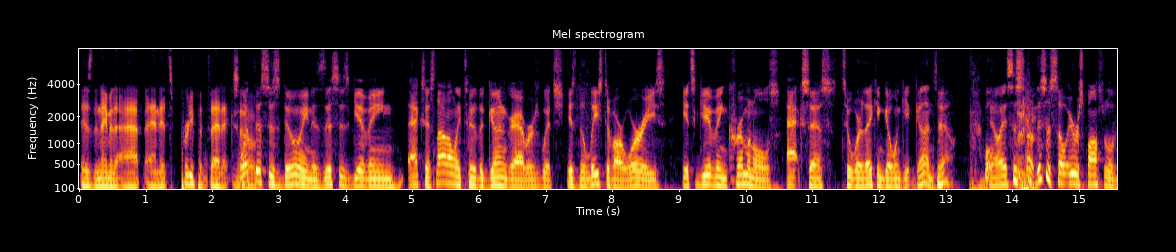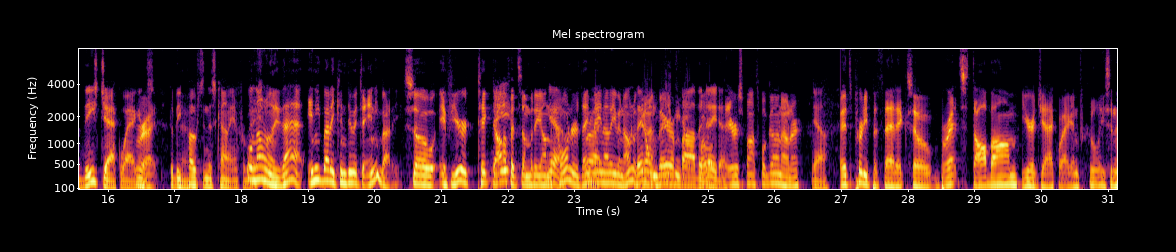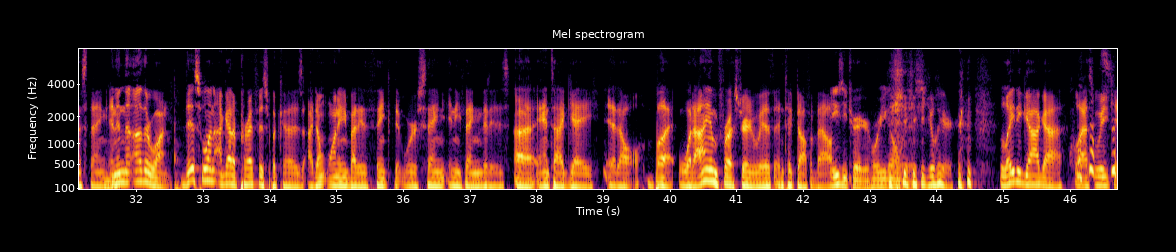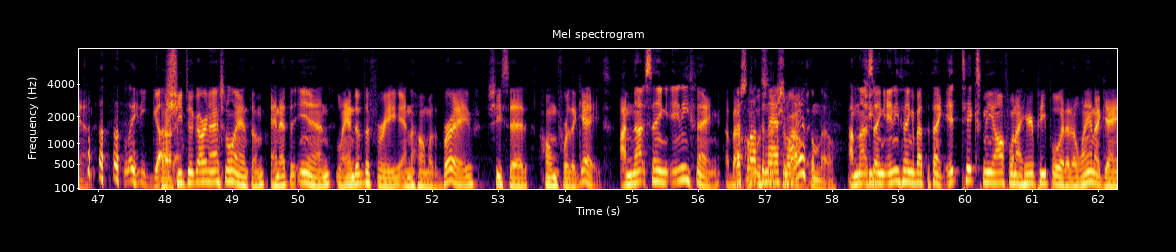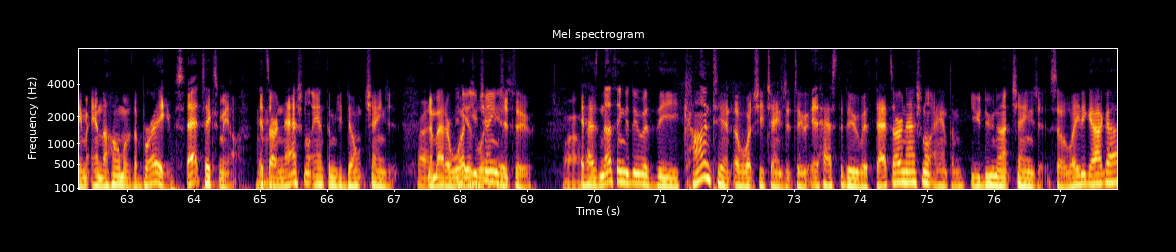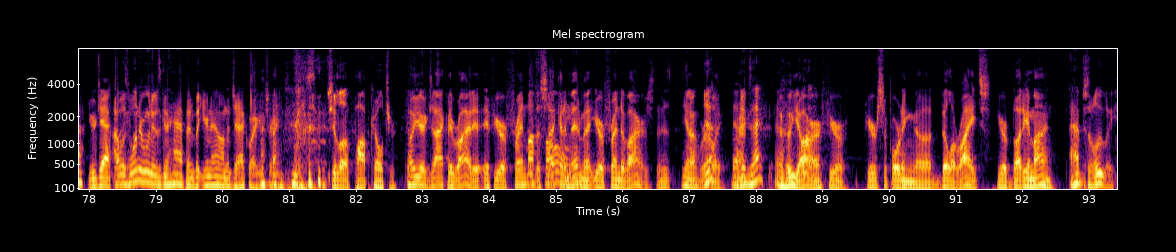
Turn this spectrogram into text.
is the name of the app, and it's pretty pathetic. So what this is doing is this is giving access not only to the gun grabbers, which is the least of our worries, it's giving criminals access to where they can go and get guns Yeah. now. You know, it's just so, this is so irresponsible of these jackwagons Right. to be posting this kind of information. Well, not only that, anybody can do it to anybody. So if you're ticked They- off at somebody on the corner, they may not even own a They gun. don't but you can verify go, the "Oh, data." Irresponsible gun owner. yeah. It's pretty pathetic. So Brett Stalbaum, you're a jackwagon for releasing this thing. And then the other one, this one I got to preface because I don't want anybody to think that we're saying anything that is uh, anti-gay at all. But what I am frustrated with and ticked off about, Easy trigger. Where are you going with this? you'll hear, Lady Gaga last weekend. Lady Gaga. Uh, she took our national anthem, and at the end, Land of the Free and the Home of the Brave, she said, Home for the Gays. I'm not saying anything about That's not the national anthem, though. I'm not She- saying anything about the thing. It ticks me off when I hear people at an Atlanta game and the home of the Braves. That ticks me off. It's hmm. our national anthem. You don't change it. Right. No matter It what you what change is. it to. Wow. It has nothing to do with the content of what she changed it to. It has to do with that's our national anthem. You do not change it. So, Lady Gaga, You're jackwagon. I was wondering when it was going to happen, but you're now on the jackwagon train. But you love pop culture. Oh, you're exactly right. If you're a friend My of the phone- Second Amendment, you're a friend of ours. It's- You know, really. Yeah, Right. exactly. You know who you are. If you're if you're supporting the Bill of Rights, you're a buddy of mine. Absolutely.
